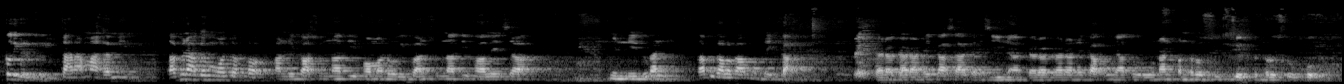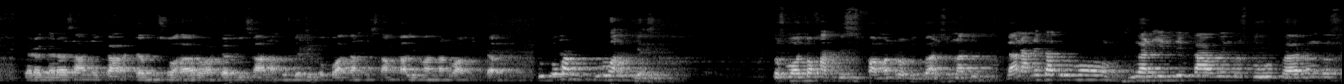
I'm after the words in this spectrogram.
clear cara memahami. Tapi kamu mau contoh, nikah sunati, faman ruhiban sunati falesa. Ini itu kan, tapi kalau kamu nikah, gara-gara nikah saya ada zina, gara-gara nikah punya turunan penerus sujud, penerus ruku, Gara-gara saat nikah ada musyawarah, ada sana, terus jadi kekuatan Islam Kalimantan Wahidah. Itu kan luar biasa. Terus mau hadis paman roh itu sunati. Lah anak nikah terima hubungan intim kawin terus turu bareng terus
